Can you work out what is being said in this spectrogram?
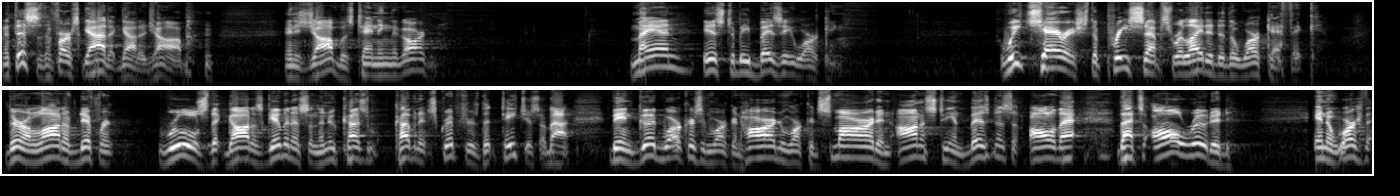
But this is the first guy that got a job, and his job was tending the garden. Man is to be busy working. We cherish the precepts related to the work ethic. There are a lot of different rules that God has given us in the New Covenant scriptures that teach us about being good workers and working hard and working smart and honesty and business and all of that. That's all rooted in the work,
